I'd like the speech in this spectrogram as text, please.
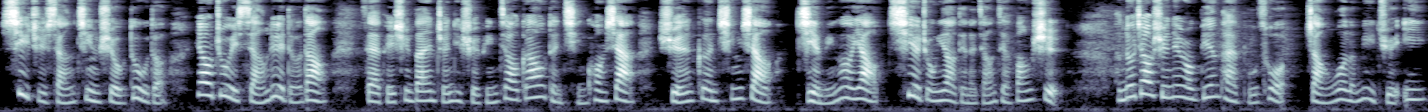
细致详尽是有度的，要注意详略得当。在培训班整体水平较高等情况下，学员更倾向简明扼要、切中要点的讲解方式。很多教学内容编排不错，掌握了秘诀一；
